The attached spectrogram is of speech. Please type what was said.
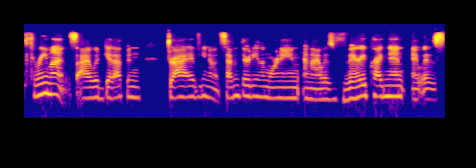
three months, I would get up and drive, you know, at seven thirty in the morning, and I was very pregnant. It was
